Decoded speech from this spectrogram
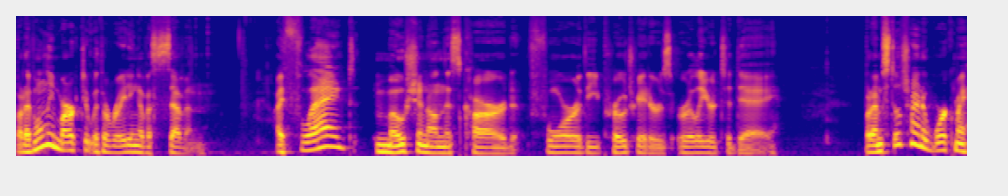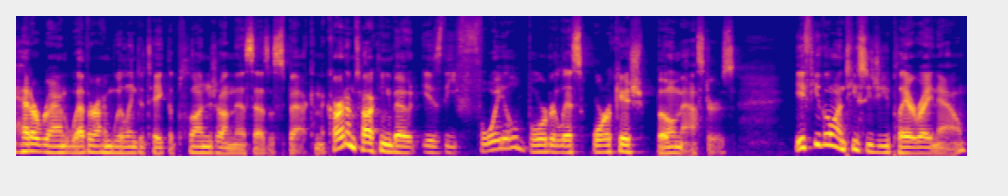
but I've only marked it with a rating of a 7. I flagged motion on this card for the Pro Traders earlier today, but I'm still trying to work my head around whether I'm willing to take the plunge on this as a spec. And the card I'm talking about is the Foil Borderless Orcish Bowmasters. If you go on TCG Player right now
